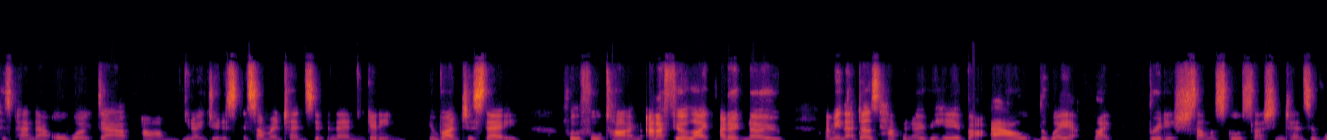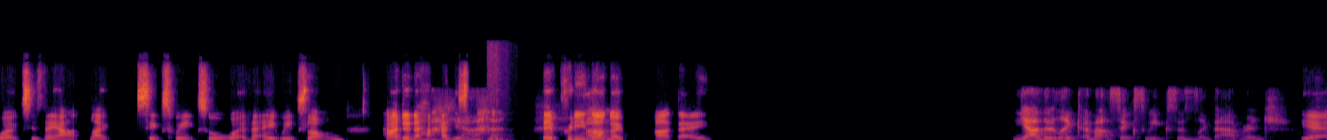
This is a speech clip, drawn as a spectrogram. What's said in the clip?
has panned out or worked out, um, you know, doing a, summer intensive and then getting invited to stay for the full time. And I feel like, I don't know, I mean, that does happen over here, but our, the way like British summer school slash intensive works is they aren't like six weeks or whatever, eight weeks long. I don't know how, yeah. they're pretty long um, over, aren't they? Yeah, they're like about six weeks is like the average. Yeah.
